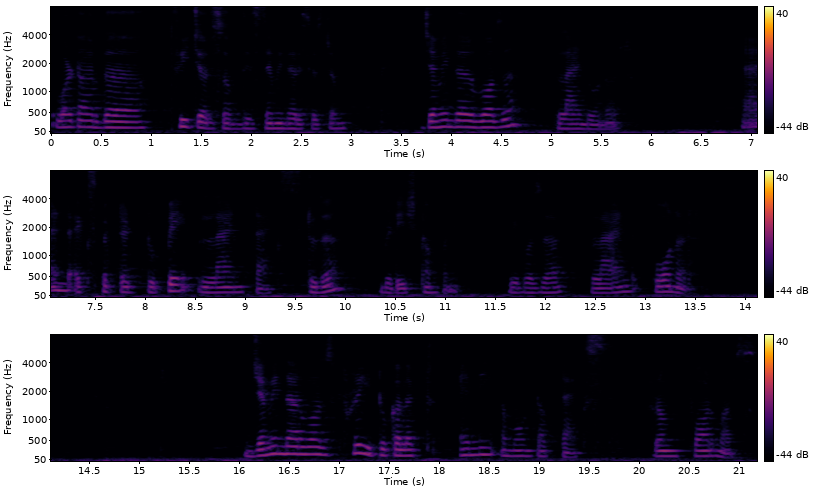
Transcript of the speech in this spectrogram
What are the features of this zamindari system. Zamindar was a landowner and expected to pay land tax to the british company. He was a land owner zamindar was free to collect any amount of tax from farmers.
